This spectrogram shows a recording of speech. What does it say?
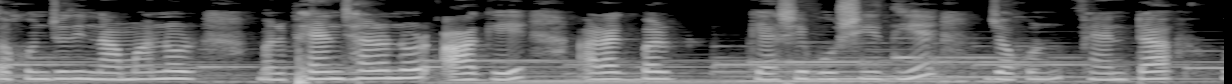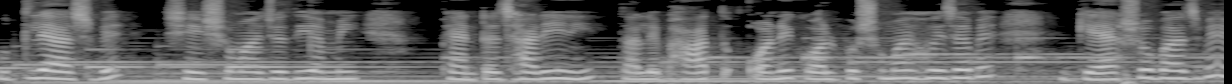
তখন যদি নামানোর মানে ফ্যান ঝাড়ানোর আগে আর একবার গ্যাসে বসিয়ে দিয়ে যখন ফ্যানটা উতলে আসবে, সেই সময় যদি আমি ফ্যানটা ঝাড়িয়ে নিই, তাহলে ভাত অনেক অল্প সময় হয়ে যাবে, গ্যাসও বাঁচবে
